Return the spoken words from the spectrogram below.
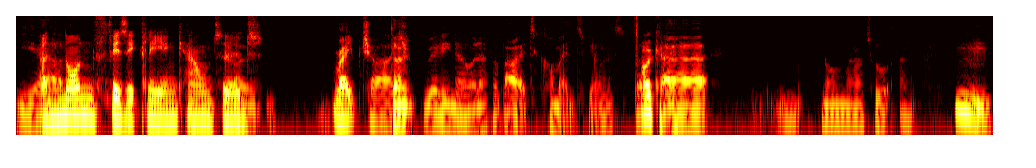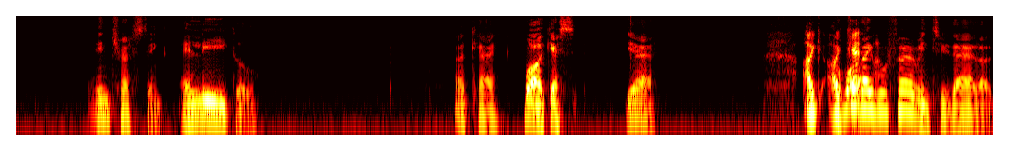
Yeah. a non-physically I encountered rape charge. don't really know enough about it to comment, to be honest. But, Okay. Uh, non-marital. And, hmm. Interesting. Illegal. Okay. Well, I guess. Yeah. I I what get. are they referring to there? Like,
